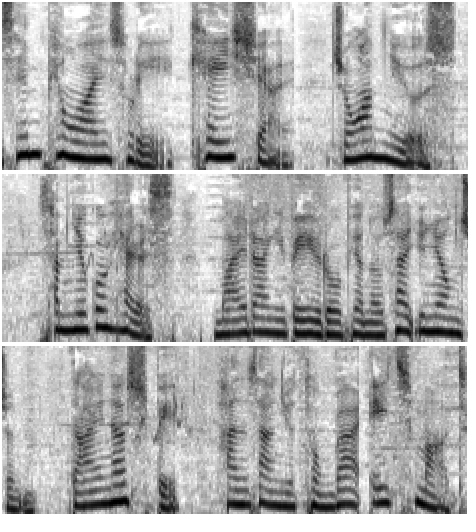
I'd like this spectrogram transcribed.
샘 평화의 소리 KCR 종합뉴스 365 헬스 마이랑 이 베이로 변호사 윤영준 다이나스픽 한상유통과 H마트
